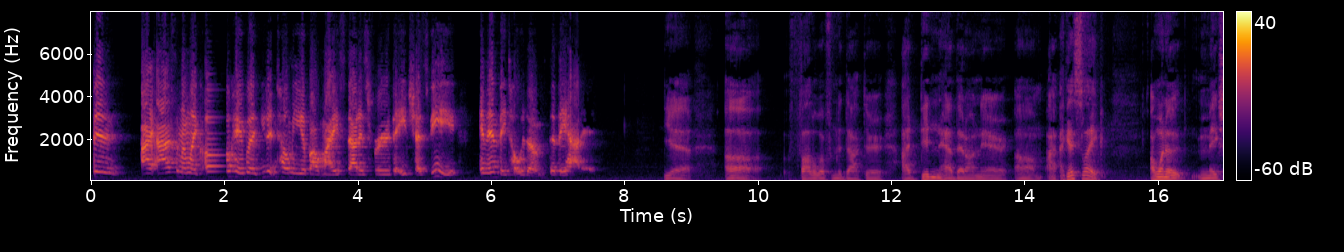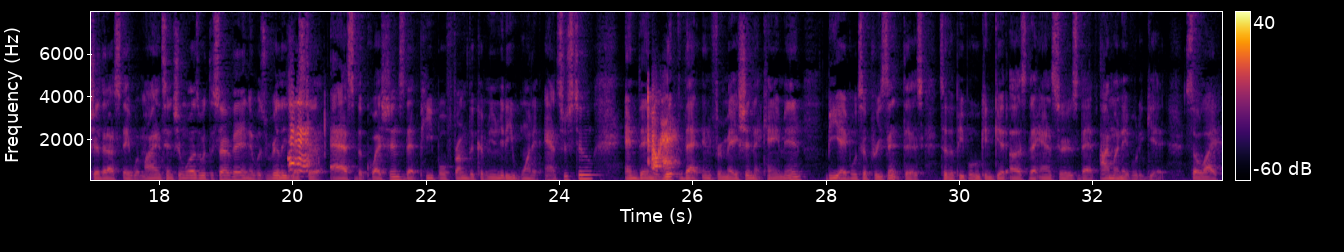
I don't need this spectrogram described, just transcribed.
then I asked them, I'm like, oh, okay, but you didn't tell me about my status for the HSV. And then they told them that they had it. Yeah. Uh, follow up from the doctor. I didn't have that on there. Um, I, I guess like I want to make sure that I state what my intention was with the survey, and it was really just to uh-huh. ask the questions that people from the community wanted answers to, and then okay. with that information that came in, be able to present this to the people who can get us the answers that I'm unable to get. So, like,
